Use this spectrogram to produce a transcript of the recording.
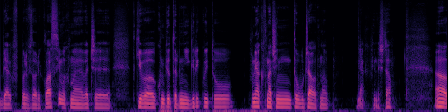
бях в първи втори клас, имахме вече такива компютърни игри, които по някакъв начин те обучават на някакви неща. А,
